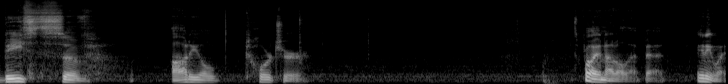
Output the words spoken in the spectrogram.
beasts of audio torture. It's probably not all that bad. Anyway,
